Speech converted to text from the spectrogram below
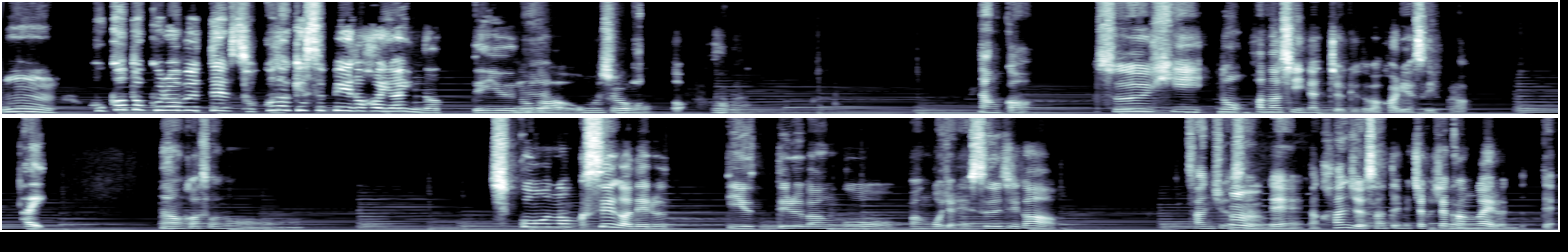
うん。他と比べてそこだけスピード速いんだっていうのが面白かった。うんなんか数比の話になっちゃうけど分かりやすいから。はい。なんかその思考の癖が出るって言ってる番号番号じゃねえ数字が33で、なんか33ってめちゃくちゃ考えるんだって、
